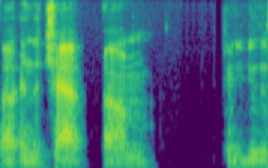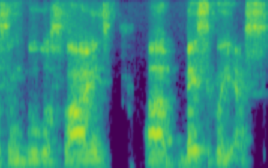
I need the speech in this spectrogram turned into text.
uh, in the chat, um, can you do this in Google Slides? Basically, yes.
